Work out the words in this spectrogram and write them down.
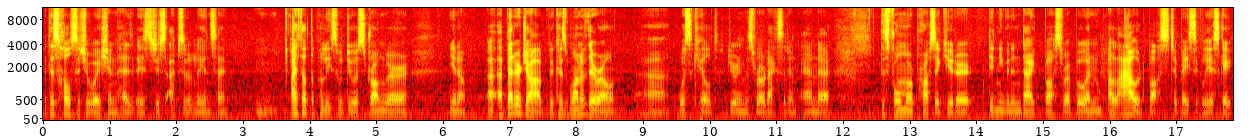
this whole situation has is just absolutely insane. I thought the police would do a stronger, you know, a, a better job because one of their own uh, was killed during this road accident, and uh, this former prosecutor didn't even indict Boss Red Bull and allowed Boss to basically escape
